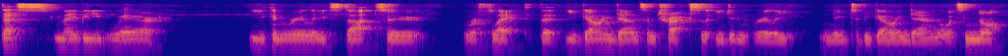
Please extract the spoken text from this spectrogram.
that's maybe where you can really start to reflect that you're going down some tracks that you didn't really need to be going down or it's not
